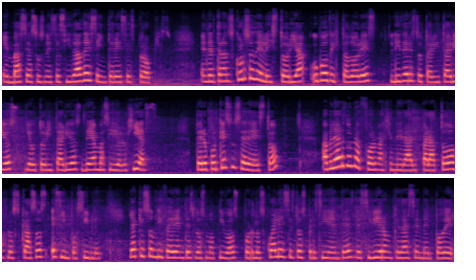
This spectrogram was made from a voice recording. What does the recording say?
en base a sus necesidades e intereses propios. En el transcurso de la historia hubo dictadores, líderes totalitarios y autoritarios de ambas ideologías. ¿Pero por qué sucede esto? Hablar de una forma general para todos los casos es imposible, ya que son diferentes los motivos por los cuales estos presidentes decidieron quedarse en el poder,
